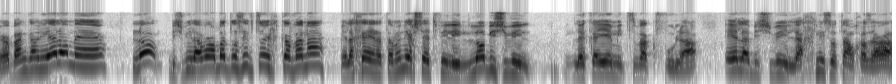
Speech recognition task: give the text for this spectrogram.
ורבן גמליאל אומר, לא, בשביל לעבור בל תוסיף צריך כוונה, ולכן אתה מניח שתי תפילין לא בשביל לקיים מצווה כפולה, אלא בשביל להכניס אותם חזרה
